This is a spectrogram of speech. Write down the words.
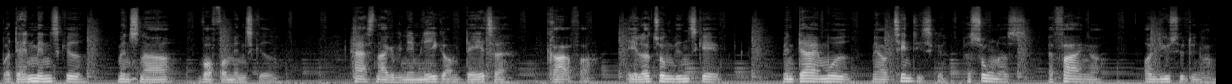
hvordan mennesket, men snarere, hvorfor mennesket. Her snakker vi nemlig ikke om data, grafer eller tung videnskab, men derimod med autentiske personers erfaringer og livsytringer.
